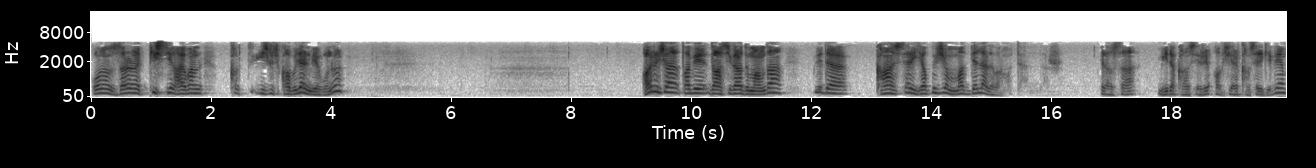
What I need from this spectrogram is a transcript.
Onun zararını pisliğin hayvan hiçbirisi kabul etmiyor bunu. Ayrıca tabi daha sigara dumanında bir de kanser yapıcı maddeler de var muhtemelenler. Biraz da mide kanseri, akciğer kanseri gibi.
